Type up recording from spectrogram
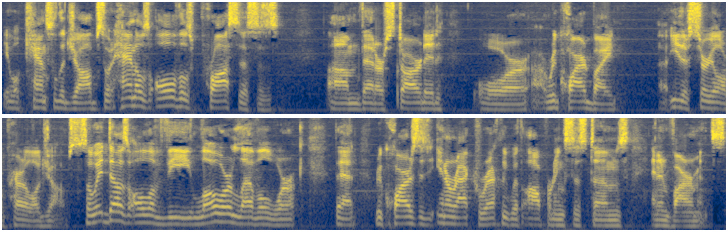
It will cancel the job, so it handles all those processes um, that are started or uh, required by either serial or parallel jobs. So it does all of the lower level work that requires it to interact directly with operating systems and environments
